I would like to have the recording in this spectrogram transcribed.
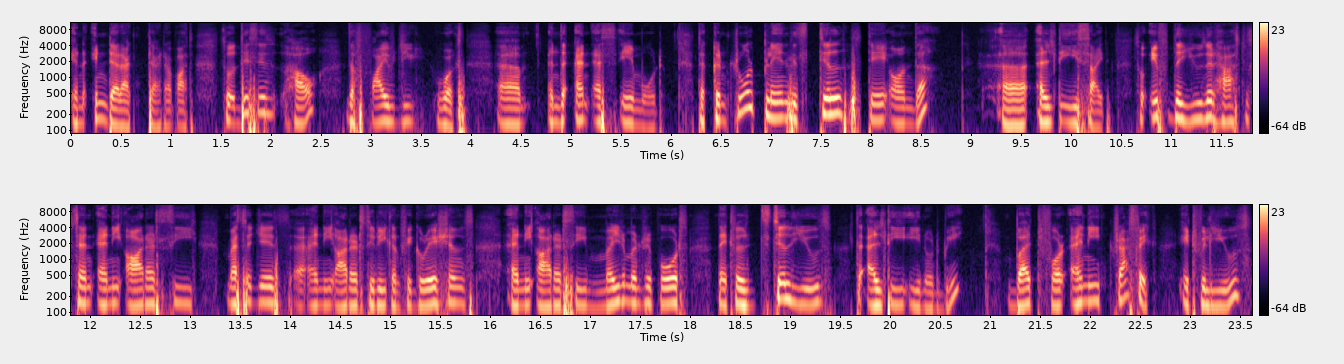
an indirect data path. So this is how the 5G works um, in the NSA mode. The control plane will still stay on the uh, LTE side. So if the user has to send any RRC messages, uh, any RRC reconfigurations, any RRC measurement reports, that will still use the LTE node B. But for any traffic it will use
